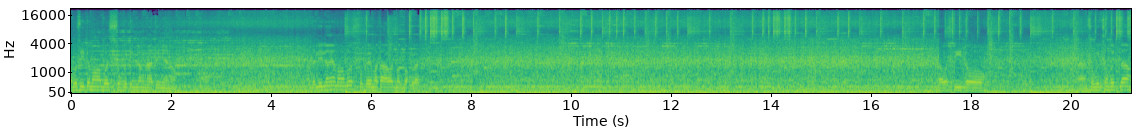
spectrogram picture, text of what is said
Tapos dito mga boss, sungkitin lang natin yan, oh. oh. Madali lang yan mga boss, huwag kayo matakot magbaklas. Tapos dito, ah, sungkit-sungkit lang.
